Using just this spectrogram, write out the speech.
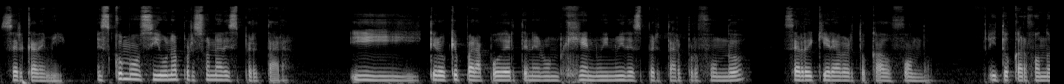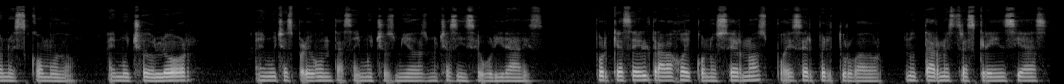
cerca de mí. Es como si una persona despertara. Y creo que para poder tener un genuino y despertar profundo, se requiere haber tocado fondo. Y tocar fondo no es cómodo. Hay mucho dolor, hay muchas preguntas, hay muchos miedos, muchas inseguridades. porque hacer el trabajo de conocernos puede ser perturbador. Notar nuestras creencias,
